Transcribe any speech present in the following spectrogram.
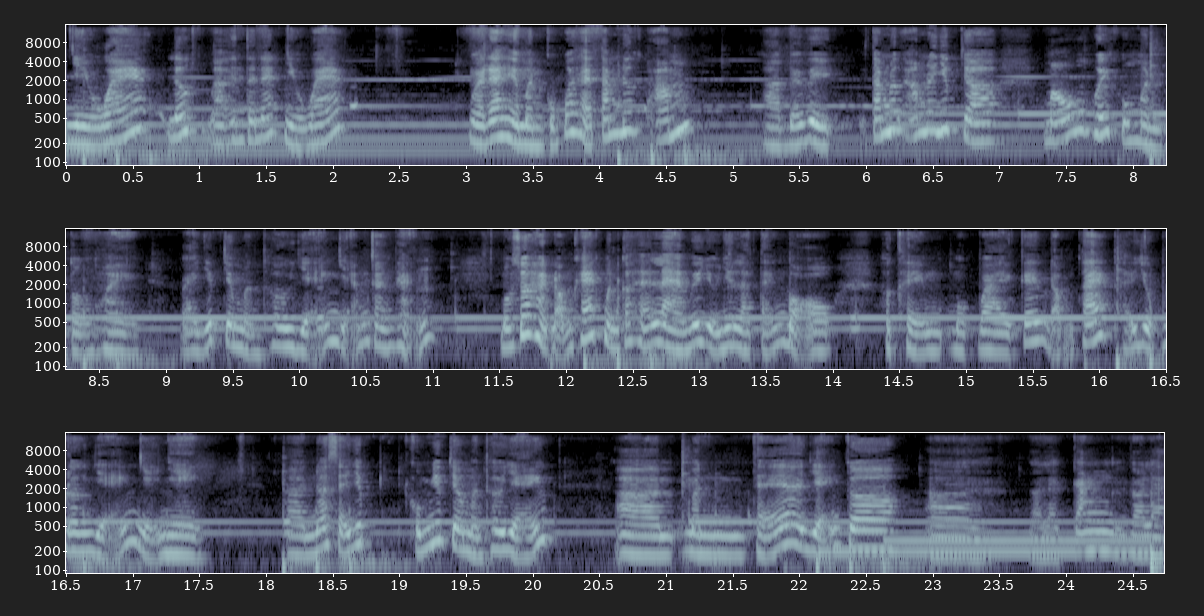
nhiều quá lướt ờ, internet nhiều quá. Ngoài ra thì mình cũng có thể tắm nước ấm à, bởi vì tắm nước ấm nó giúp cho máu huyết của mình tuần hoàn và giúp cho mình thư giãn giảm căng thẳng. Một số hoạt động khác mình có thể làm ví dụ như là tản bộ thực hiện một vài cái động tác thể dục đơn giản nhẹ nhàng à, nó sẽ giúp cũng giúp cho mình thư giãn. À, mình sẽ giãn cơ à, gọi là căng gọi là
